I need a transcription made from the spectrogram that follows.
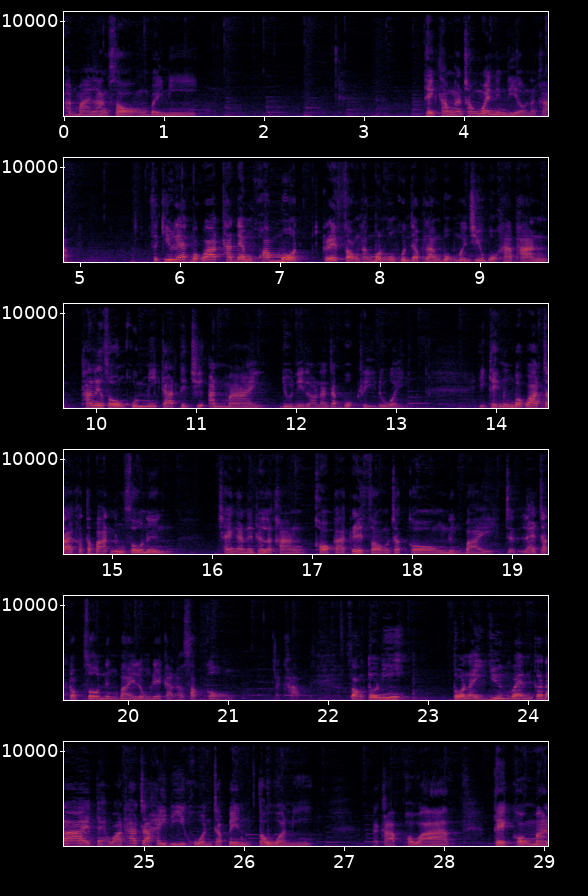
อันไม้ล่าง2ใบนี้ เทคทำงานช่องแวนอย่างเดียวนะครับสกิลแรกบอกว่าถ้าแดมคว่ำหมดเกรด 2 ทั้งหมดของคุณจะพลังบวกหมื่นชิวบวก 5,000 ถ้าในโซนของคุณมีการ์ดติดชื่ออันไมยูนิตเหล่านั้นจะบวกครีด้วย อีกเทคหนึ่งบอกว่าจ่ายคอตบัสหนึ่งโซหนึ่งใช้งานได้เทอละครั้งขอการ์ดเกรด2จากกอง1ใบ และจากดรอปโซน1ใบลงเรียกกันแล้วสับกองนะครับสองตัวนี้ตัวไหนยืนแวนก็ได้ แต่ว่าถ้าจะให้ดีควรจะเป็นตัวนี้นะครับเพราะว่าเทคของมัน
